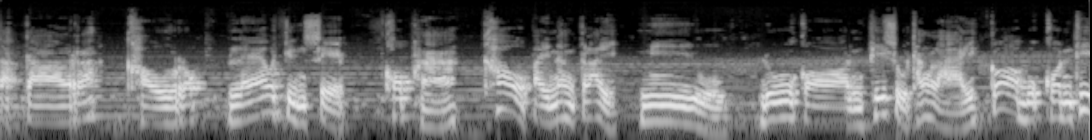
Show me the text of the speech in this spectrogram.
สักการะเคารพแล้วจึงเสพ คบหาเข้าไปนั่งใกล้มีอยู่ ดูก่อนพิสูจน์ทั้งหลาย ก็บุคคลที่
